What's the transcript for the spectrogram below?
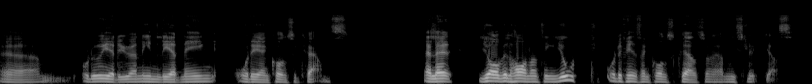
Eh, och då är det ju en inledning och det är en konsekvens. Eller jag vill ha någonting gjort och det finns en konsekvens om jag misslyckas.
